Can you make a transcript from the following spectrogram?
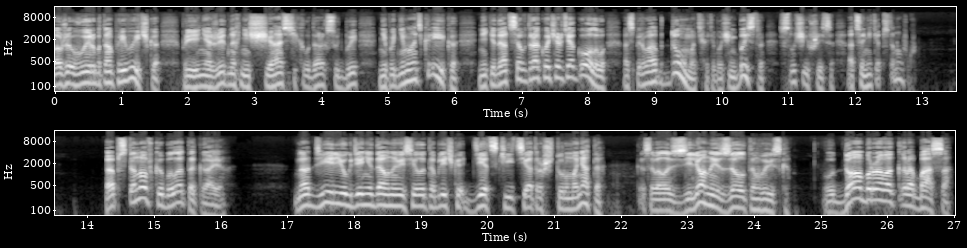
Была уже выработана привычка при неожиданных несчастьях и ударах судьбы не поднимать крика, не кидаться в драку, очертя голову, а сперва обдумать, хотя бы очень быстро, случившееся, оценить обстановку. Обстановка была такая. Над дверью, где недавно висела табличка «Детский театр штурманята», красовалась зеленая с золотом вывеска — у доброго Карабаса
